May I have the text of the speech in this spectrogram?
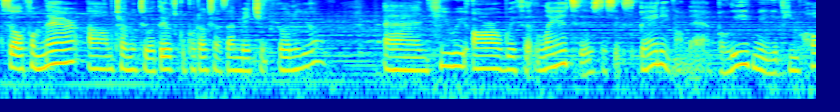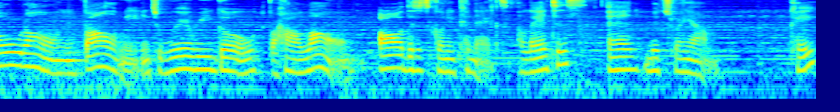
so from there, um, turning to a theatrical production, as I mentioned earlier. And here we are with Atlantis, just expanding on that. Believe me, if you hold on and follow me into where we go for how long, all this is going to connect Atlantis and Mitzrayim. Okay?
